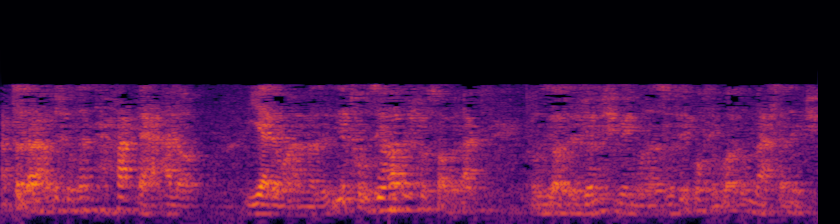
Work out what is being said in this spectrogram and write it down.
حتی در حدش بودن تفقه علا. ید محمد یه توضیحاتش رو سابقا توضیحات رجالش به مناسبه. گفتیم باید اون بحثا نمیشه.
